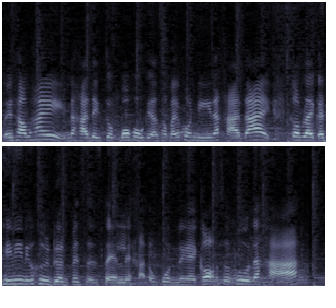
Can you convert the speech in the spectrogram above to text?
เลยทำให้นะคะ เด็กจบป .6 อย่างสไปคนนี้นะคะ ได้กำไรกับที่นี่ก็คือเดือนเป็นแสนๆเลยค่ะทุกคนยังไงก็สู้ๆนะคะ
